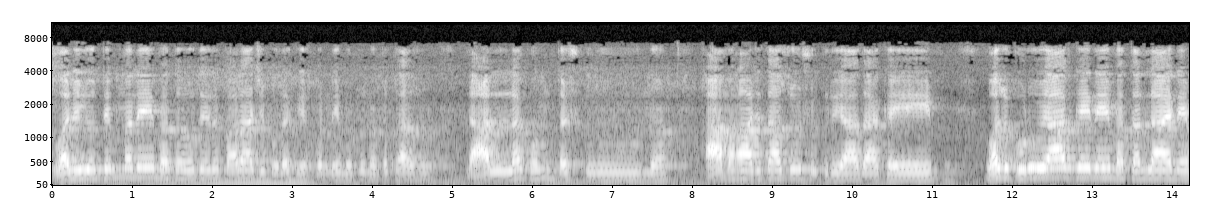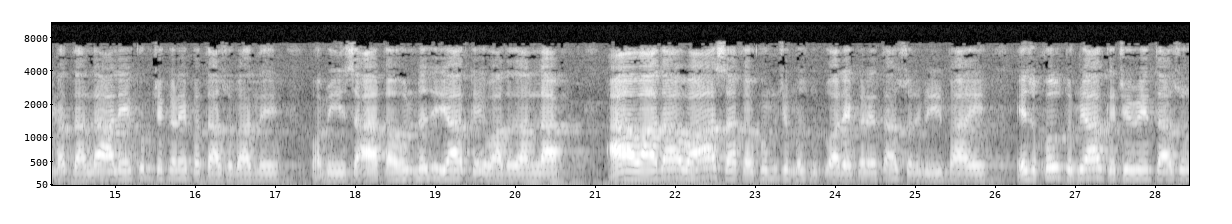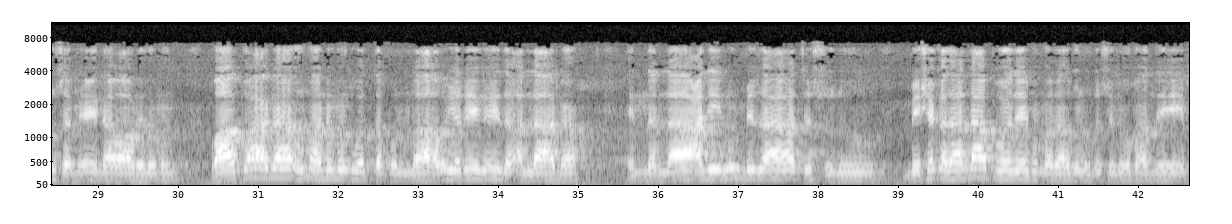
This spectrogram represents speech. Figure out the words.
ولیتم نعمتو دې پارا چې پوره کې خپل نعمتونه پتاسو لعلکم تشکرون خامخاج تاسو شکریا ادا کړئ وذکروا یاد کړئ نعمت الله نعمت الله علیکم چې کړه پتاسو باندې ومیثاقه الذی یاد کړئ وعده الله اوادا واسقکم چې مضبوط واره کړی تاسو ربي پای از قلتم یا کچوي تاسو سمعنا واوردم واطعنا امانم واتقوا الله ويرګي د الله نه ان الله عليم بذات الصدور بشک الله په دې په مرادونو د شنو باندې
